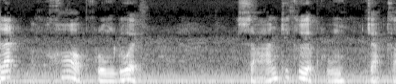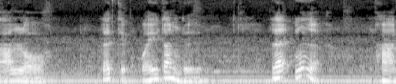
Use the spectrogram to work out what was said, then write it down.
และครอบคลุมด้วย สารที่เคลือบคลุมจากการหลอและเก็บไว้ดั้งเดิม และเมื่อ ผ่าน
